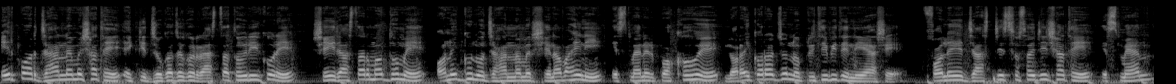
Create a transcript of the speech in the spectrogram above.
এরপর জাহান্নামের সাথে একটি যোগাযোগের রাস্তা তৈরি করে সেই রাস্তার মাধ্যমে অনেকগুলো জাহান্নামের সেনাবাহিনী স্ম্যানের পক্ষ হয়ে লড়াই করার জন্য পৃথিবীতে নিয়ে আসে। ফলে জাস্টিস সোসাইটির সাথে স্ম্যান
